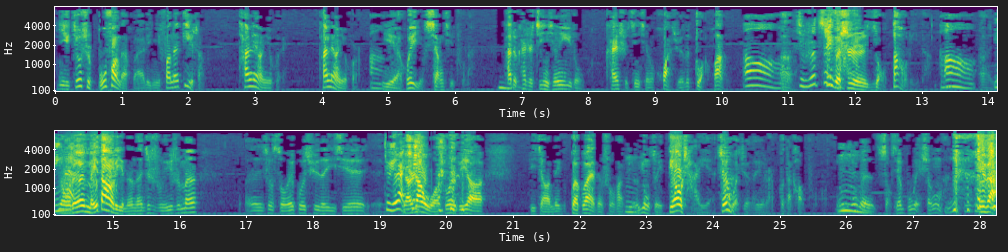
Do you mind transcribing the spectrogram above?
你就是不放在怀里，你放在地上，摊晾一会，摊晾一会儿，啊也会有香气出来，它就开始进行一种开始进行化学的转换了哦啊，，就是说最这个是有道理的。哦啊，，有。的没道理的呢，就属于什么，呃，就所谓过去的一些，就有点要让我说的比较比较那个怪怪的说法，比如嗯用嘴叼茶叶，这我觉得有点不大靠谱。嗯这个首先不卫生嘛，对吧？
